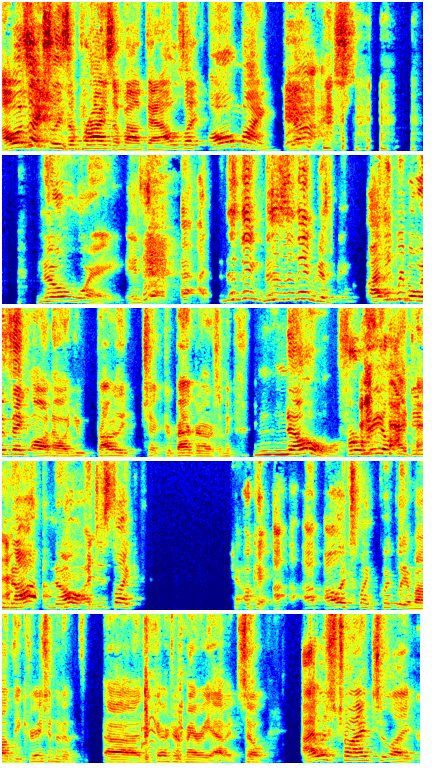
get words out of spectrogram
I was actually surprised about that. I was like, "Oh my gosh, no way!" It's I- the thing. This is the thing because I think people would think, "Oh no, you probably checked her background or something." No, for real, I did not know. I just like. Okay, I, I, I'll explain quickly about the creation of uh, the character of Mary Abbott. So I was trying to like.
